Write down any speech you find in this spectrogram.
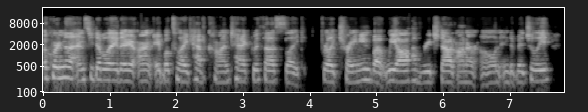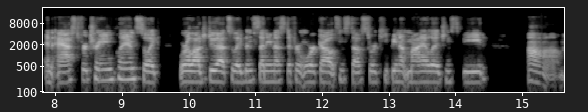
according to the NCAA, they aren't able to like have contact with us like for like training, but we all have reached out on our own individually and asked for training plans. So like we're allowed to do that. So they've been sending us different workouts and stuff. So we're keeping up mileage and speed. Um,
